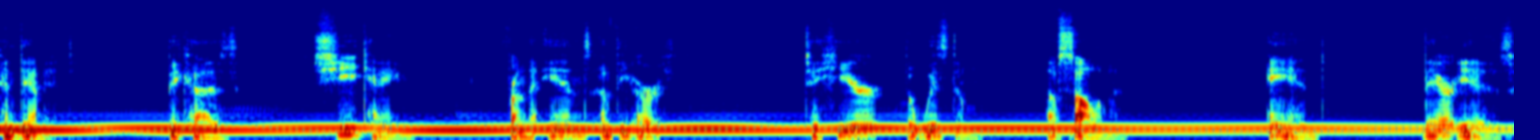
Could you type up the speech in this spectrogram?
condemn it, because she came from the ends of the earth to hear the wisdom of Solomon. And there is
